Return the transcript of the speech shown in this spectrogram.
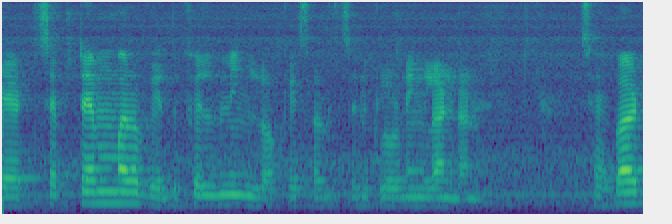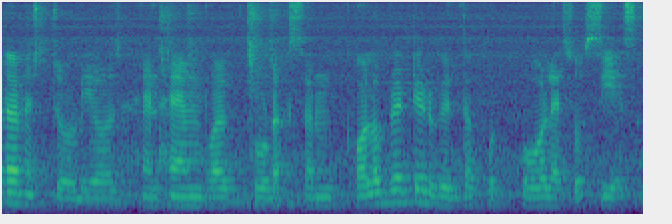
that September with filming locations including London. Shepperton Studios and Hamburg Production collaborated with the Football Association.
